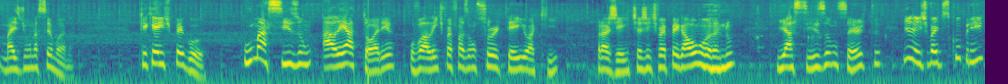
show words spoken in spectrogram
mais de um na semana. O que, que a gente pegou? Uma season aleatória. O Valente vai fazer um sorteio aqui pra gente. A gente vai pegar um ano e a season, certo? E a gente vai descobrir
